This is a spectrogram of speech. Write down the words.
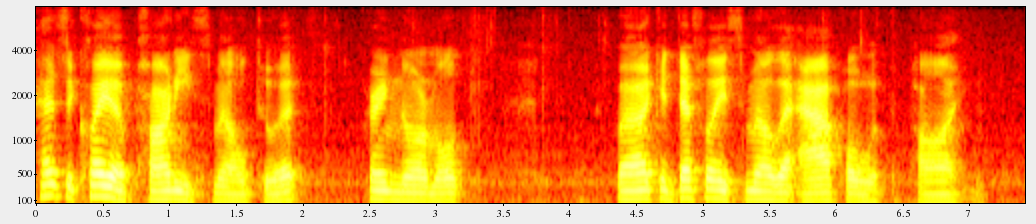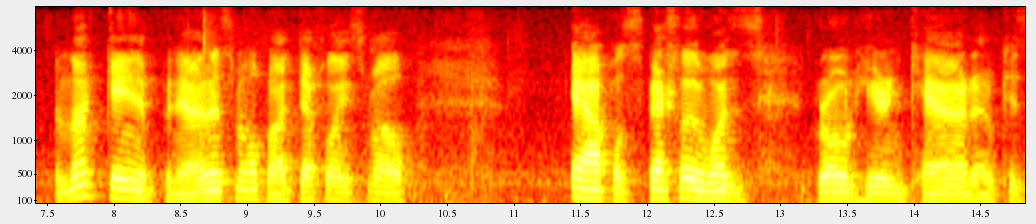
Has a quite a piney smell to it. Very normal. But I can definitely smell the apple with the pine. I'm not getting a banana smell, but I definitely smell apples, especially the ones grown here in Canada, because,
